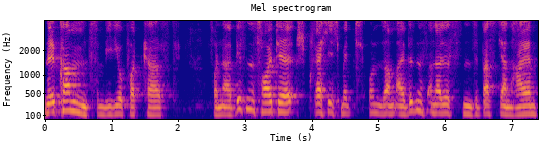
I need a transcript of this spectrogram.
Willkommen zum Videopodcast von iBusiness. Heute spreche ich mit unserem iBusiness-Analysten Sebastian Heim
